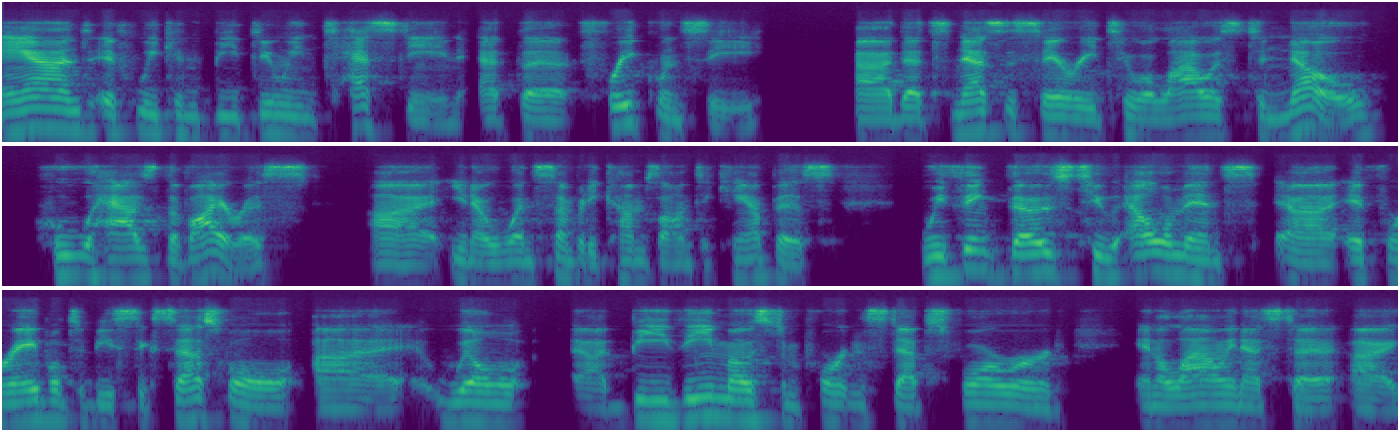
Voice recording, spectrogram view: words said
And if we can be doing testing at the frequency uh, that's necessary to allow us to know who has the virus, uh, you know, when somebody comes onto campus, we think those two elements, uh, if we're able to be successful, uh, will uh, be the most important steps forward in allowing us to uh,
